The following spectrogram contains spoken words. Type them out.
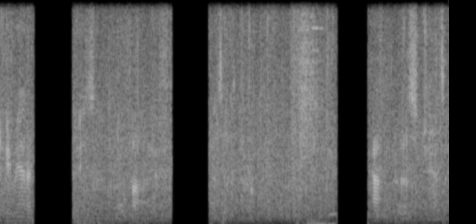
Okay, man, so level five. That's it now. Half the best chancing.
